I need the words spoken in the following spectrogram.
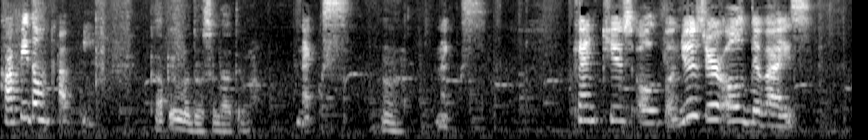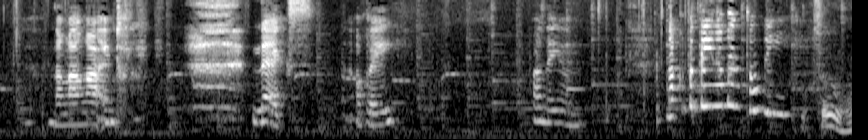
Copy, don't copy. Copy mo doon sa dati mo. Next. Hmm. Next. Can't use old phone. Use your old device. Nangangain tuloy. Next. Okay? Paano yun? Nakapatay naman to eh. Buksan mo.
